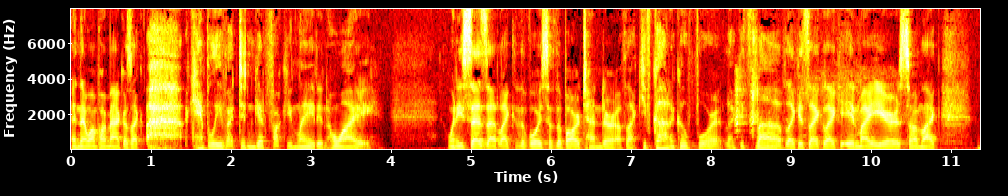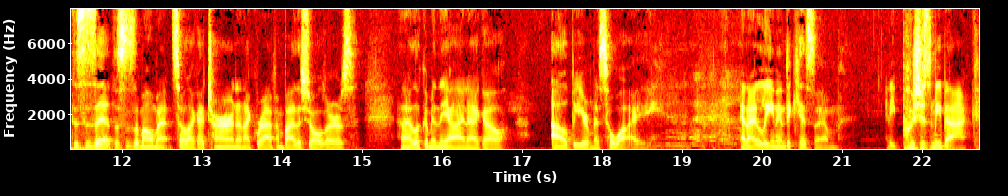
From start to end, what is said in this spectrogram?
And then one point, Matt was like, ah, "I can't believe I didn't get fucking laid in Hawaii." When he says that, like the voice of the bartender of like, "You've got to go for it," like it's love, like it's like like in my ears. So I'm like, "This is it. This is the moment." So like I turn and I grab him by the shoulders, and I look him in the eye and I go, "I'll be your Miss Hawaii." And I lean in to kiss him, and he pushes me back,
